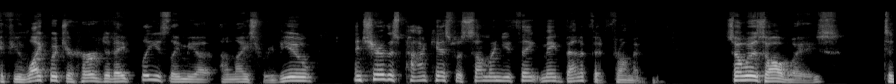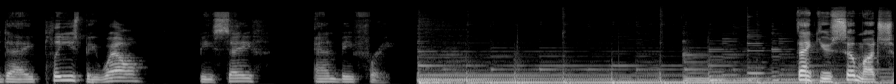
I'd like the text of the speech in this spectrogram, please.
If you like what you heard today, please leave me a, a nice review and share this podcast with someone you think may benefit from it. So, as always, today, please be well, be safe, and be free. Thank you so much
